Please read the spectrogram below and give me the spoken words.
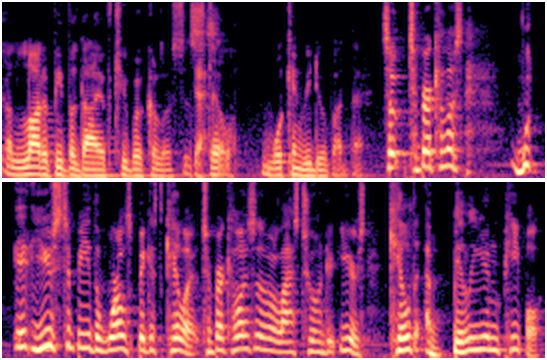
a lot of people die of tuberculosis yes. still. What can we do about that? So, tuberculosis, it used to be the world's biggest killer. Tuberculosis over the last 200 years killed a billion people.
